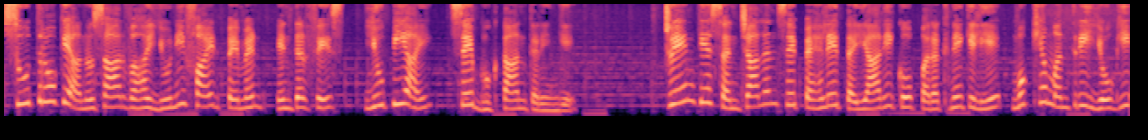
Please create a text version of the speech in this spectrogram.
सूत्रों के अनुसार वह यूनिफाइड पेमेंट इंटरफेस यूपीआई से भुगतान करेंगे। ट्रेन के संचालन से पहले तैयारी को परखने के लिए मुख्यमंत्री योगी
